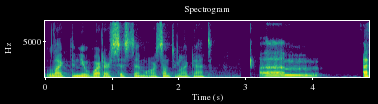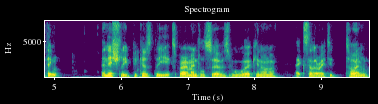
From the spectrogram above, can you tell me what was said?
like the new weather system or something like that? Um, I think initially because the experimental servers were working on a accelerated time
